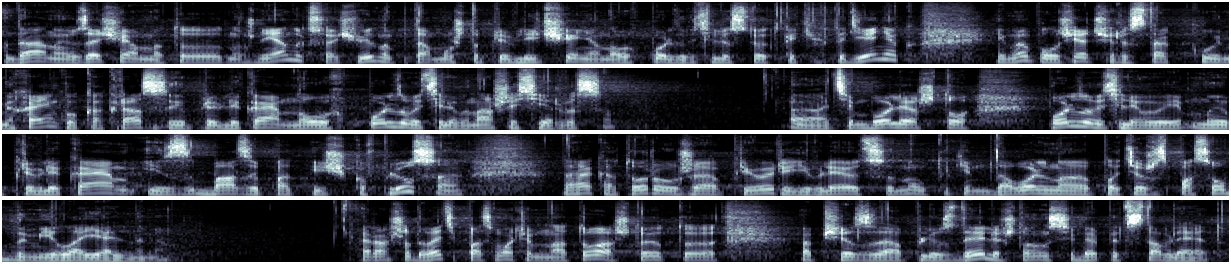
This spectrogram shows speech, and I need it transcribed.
Да, ну и зачем это нужно Яндексу? Очевидно, потому что привлечение новых пользователей стоит каких-то денег, и мы, получается, через такую механику как раз и привлекаем новых пользователей в наши сервисы. А, тем более, что пользователей мы привлекаем из базы подписчиков плюса, да, которые уже априори являются ну, таким довольно платежеспособными и лояльными. Хорошо, давайте посмотрим на то, а что это вообще за плюс Daily, что он из себя представляет.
